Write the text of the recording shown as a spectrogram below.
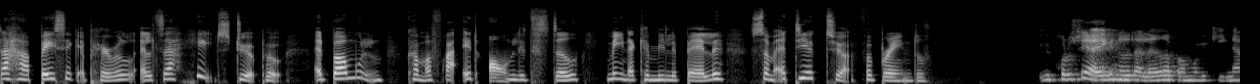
der har Basic Apparel altså helt styr på, at bomulden kommer fra et ordentligt sted, mener Camille Balle, som er direktør for brandet. Vi producerer ikke noget, der er lavet af bomuld i Kina.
